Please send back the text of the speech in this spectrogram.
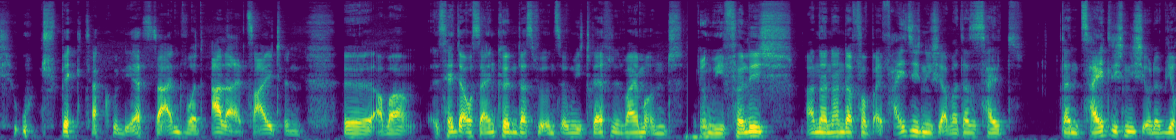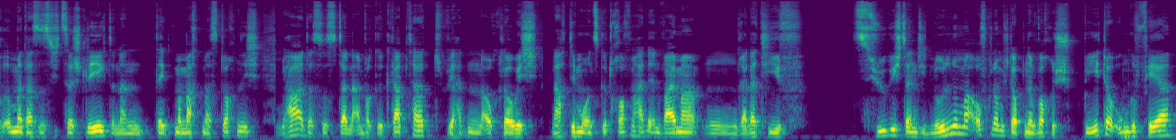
die unspektakulärste Antwort aller Zeiten. Äh, aber es hätte auch sein können, dass wir uns irgendwie treffen in Weimar und irgendwie völlig aneinander vorbei, weiß ich nicht, aber dass es halt dann zeitlich nicht oder wie auch immer, dass es sich zerschlägt und dann denkt man, macht man es doch nicht. Ja, dass es dann einfach geklappt hat. Wir hatten auch, glaube ich, nachdem wir uns getroffen hatten in Weimar, mh, relativ zügig dann die Nullnummer aufgenommen. Ich glaube, eine Woche später ungefähr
